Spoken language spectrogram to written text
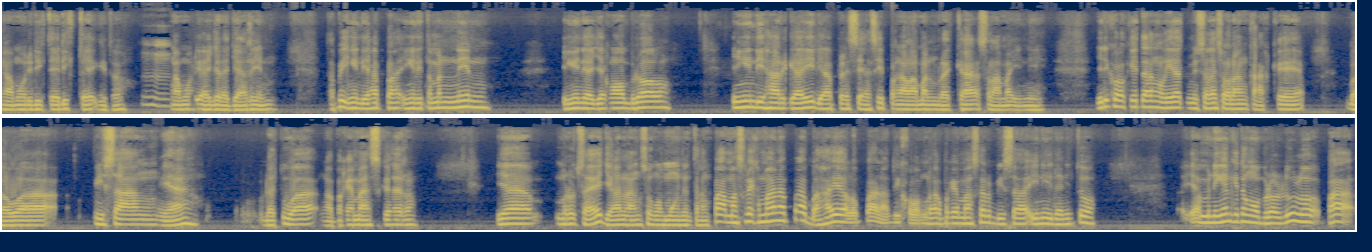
nggak mau didikte-dikte gitu, mm-hmm. nggak mau diajar-ajarin, tapi ingin di apa? Ingin ditemenin, ingin diajak ngobrol, ingin dihargai, diapresiasi pengalaman mereka selama ini. Jadi kalau kita ngelihat misalnya seorang kakek bawa pisang ya, udah tua nggak pakai masker, ya menurut saya jangan langsung ngomong tentang Pak maskernya ke mana Pak bahaya loh Pak nanti kalau nggak pakai masker bisa ini dan itu. Ya mendingan kita ngobrol dulu Pak.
